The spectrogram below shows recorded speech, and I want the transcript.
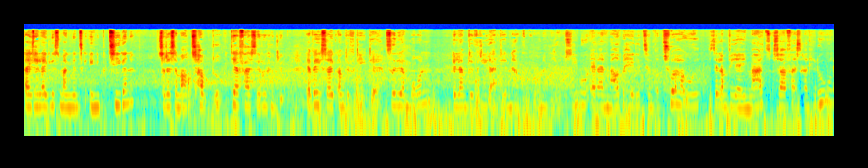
Der er heller ikke lige så mange mennesker inde i butikkerne, så det ser meget tomt ud. Det er faktisk lidt uhyggeligt. Jeg ved så ikke, om det er fordi, det er tidligere om morgenen, eller om det er fordi, der er den her coronavirus. Lige nu er der en meget behagelig temperatur herude. Selvom vi er i marts, så er det faktisk ret lun.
